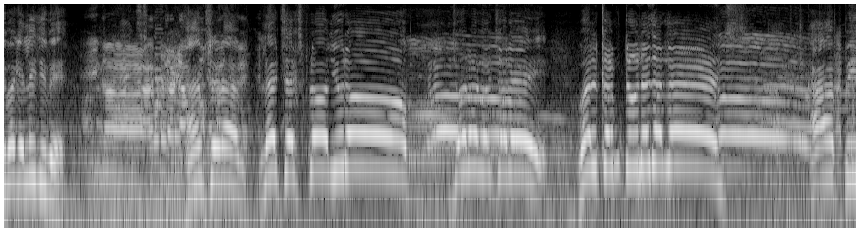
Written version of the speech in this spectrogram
ಇವಾಗ ಎಲ್ಲಿದ್ದೀವಿ? ಆಮ್ಸ್ಟರ್ಡಮ್. ಲೆಟ್ಸ್ ಎಕ್ಸ್ಪ್ಲೋರ್ ಯುರೋಪ್ ಜೋರಾಗಿ ಒಂದ್ಸರಿ. Welcome to Netherlands happy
